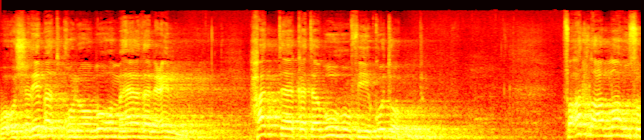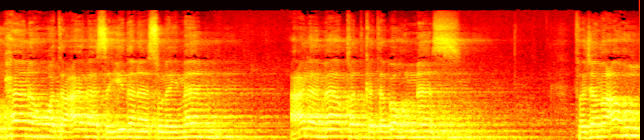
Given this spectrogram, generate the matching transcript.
وأشربت قلوبهم هذا العلم حتى كتبوه في كتب. فأطلع الله سبحانه وتعالى سيدنا سليمان على ما قد كتبه الناس فجمعه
